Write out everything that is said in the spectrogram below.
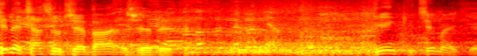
Tyle Nie. czasu trzeba, żeby... Do następnego dnia. Dzięki, trzymaj się.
